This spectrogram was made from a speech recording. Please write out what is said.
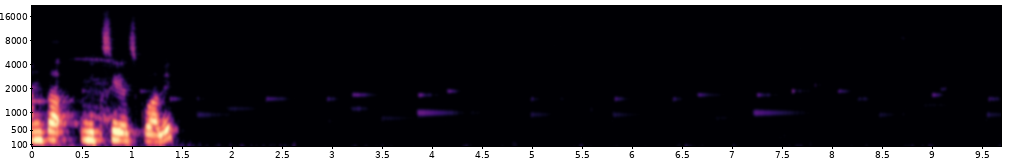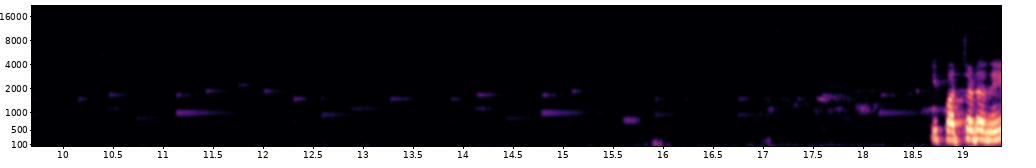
అంతా మిక్స్ చేసుకోవాలి. ఈ పచ్చడిని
